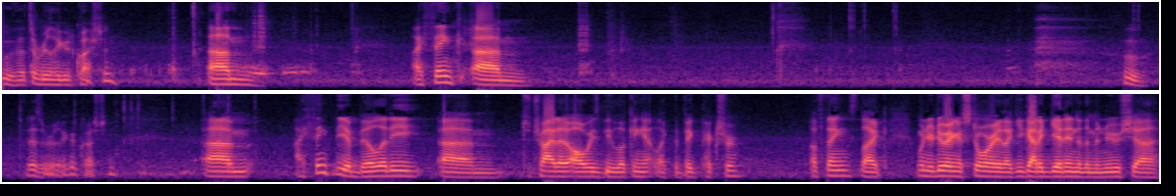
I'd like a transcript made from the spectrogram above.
Ooh, that's a really good question. Um, I think um, whew, that is a really good question. Um, I think the ability um, to try to always be looking at like the big picture of things, like when you're doing a story, like you got to get into the minutia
